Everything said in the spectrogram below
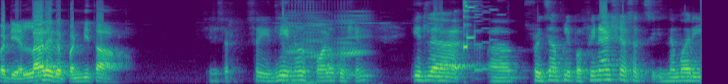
பட் எல்லாரும் இதை பண்ணி தான் ஆகணும். சரி சார் சார் இதுலேயே இன்னொரு ஃபாலோ கொஷின் இதில் ஃபார் எக்ஸாம்பிள் இப்போ ஃபினான்ஷியல் அசட்ஸ் இந்த மாதிரி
